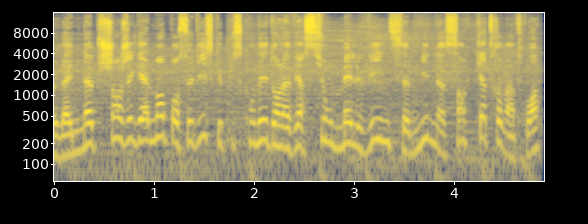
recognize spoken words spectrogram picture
Le line-up change également pour ce disque puisqu'on est dans la version Melvins 1983.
